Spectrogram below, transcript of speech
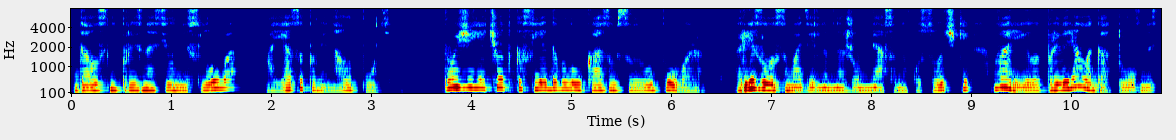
Даллас не произносил ни слова, а я запоминала путь. Позже я четко следовала указам своего повара. Резала самодельным ножом мясо на кусочки, варила, проверяла готовность,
